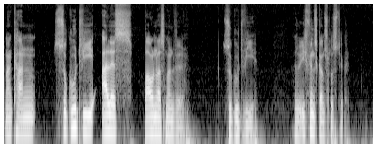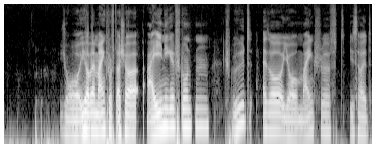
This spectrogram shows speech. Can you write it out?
Man kann so gut wie alles bauen, was man will. So gut wie. Also ich finde es ganz lustig. Ja, ich habe in Minecraft auch schon einige Stunden gespielt. Also ja, Minecraft ist halt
